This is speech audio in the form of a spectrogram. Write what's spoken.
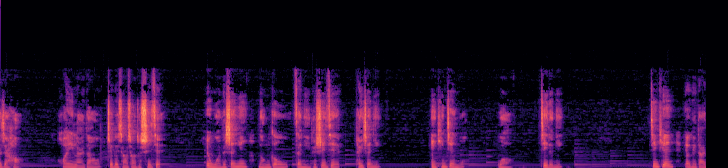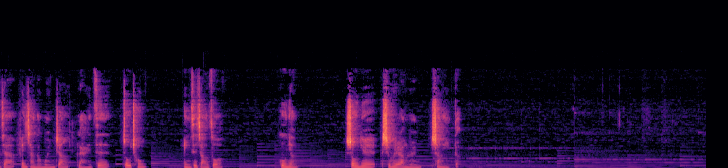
大家好，欢迎来到这个小小的世界。愿我的声音能够在你的世界陪着你。你听见我，我记得你。今天要给大家分享的文章来自周冲，名字叫做《姑娘》，受虐是会让人上瘾的。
